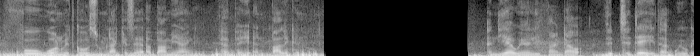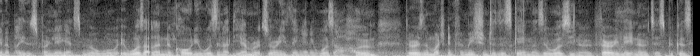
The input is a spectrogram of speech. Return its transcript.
4-1 with goals from Lacazette, Aubameyang, Pepe and Balogun. And yeah, we only found out th- today that we were going to play this friendly against Millwall. It was at London Colney, it wasn't at the Emirates or anything, and it was our home. There isn't much information to this game as it was, you know, very late notice because,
